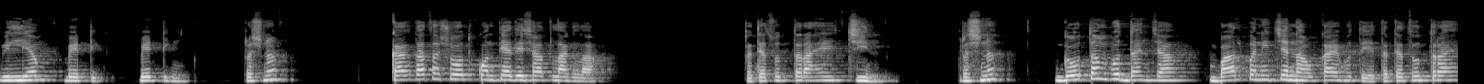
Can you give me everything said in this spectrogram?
विल्यम बेटिक बेटिंग प्रश्न? कागदाचा शोध कोणत्या देशात लागला? तर त्याचं उत्तर आहे चीन. प्रश्न? गौतम बुद्धांच्या बालपणीचे नाव काय होते? तर त्याचं उत्तर आहे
